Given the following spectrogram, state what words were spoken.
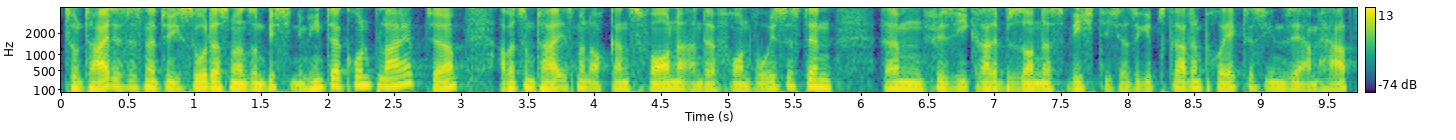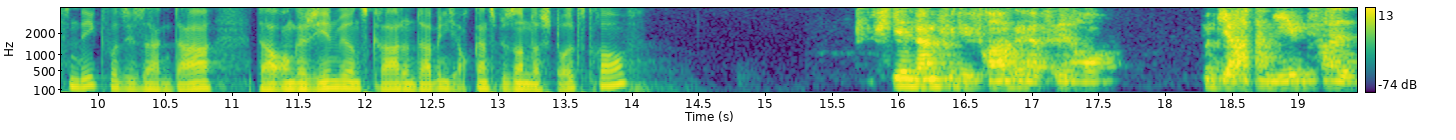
zum Teil ist es natürlich so, dass man so ein bisschen im Hintergrund bleibt, ja, aber zum Teil ist man auch ganz vorne an der Front. Wo ist es denn ähm, für Sie gerade besonders wichtig? Also gibt es gerade ein Projekt, das Ihnen sehr am Herzen liegt, wo Sie sagen, da, da engagieren wir uns gerade und da bin ich auch ganz besonders stolz drauf? Vielen Dank für die Frage, Herr Filhau. Und ja, in jedem Fall.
